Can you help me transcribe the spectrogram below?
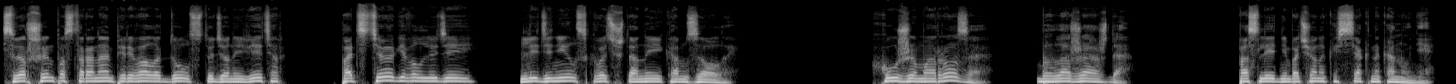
С вершин по сторонам перевала дул студеный ветер, подстегивал людей, леденил сквозь штаны и камзолы. Хуже мороза была жажда. Последний бочонок иссяк накануне.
